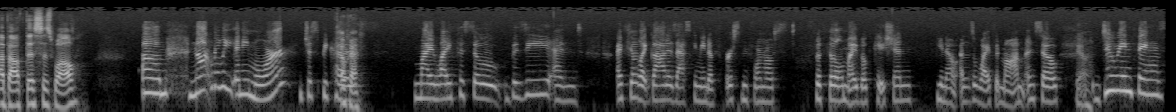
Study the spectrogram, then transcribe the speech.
about this as well? Um, not really anymore, just because Okay. my life is so busy and I feel like God is asking me to first and foremost fulfill my vocation, you know, as a wife and mom. And so Yeah. doing things,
